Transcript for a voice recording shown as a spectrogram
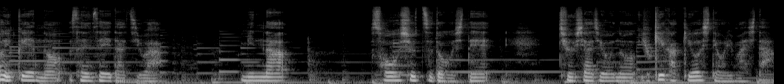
保育園の先生たちはみんな総出動して駐車場の雪かきをしておりました。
